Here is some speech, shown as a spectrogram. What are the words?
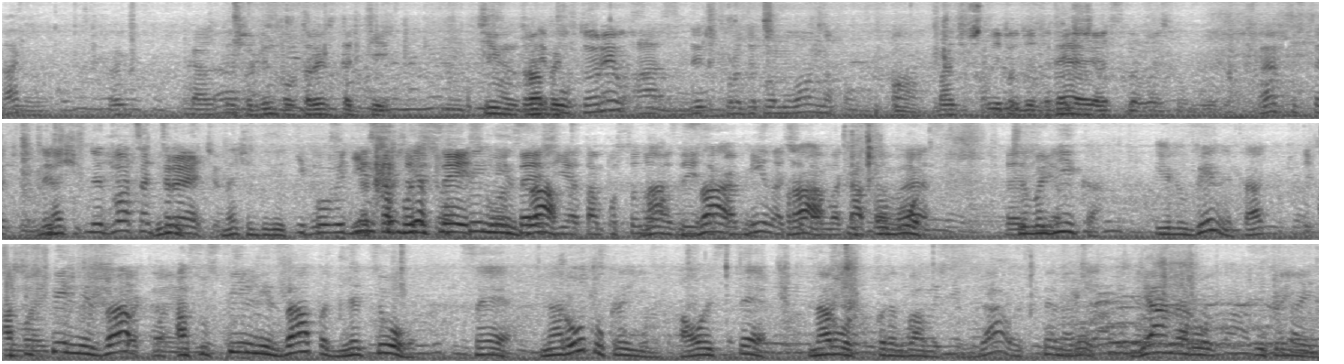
Так? Ви кажете, що він повторив статті. Ті він Не зробить. повторив, а дик- продекламував на. О, бачиш, І люди де захищають свою свободу. Першу статтю. Не, Значить, не 23. Значить, дивіться. І поведінка Це поліцейського суспільний теж запит є, там постанова, на здається, захист Кабміна чи прав там і свобод теж є. чоловіка і людини, так? А мають- суспільний запит, як мають. а суспільний запит для цього це народ України, а ось це народ перед вами стоїть, да? ось це народ. Я народ України.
